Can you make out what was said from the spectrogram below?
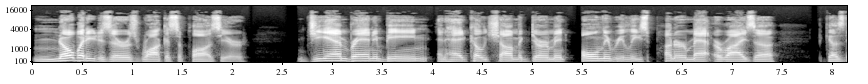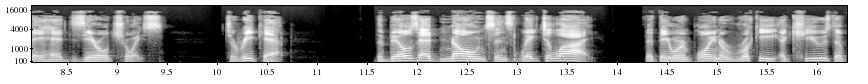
Nobody deserves raucous applause here. GM Brandon Beane and head coach Sean McDermott only released punter Matt Araiza because they had zero choice. To recap, the Bills had known since late July that they were employing a rookie accused of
